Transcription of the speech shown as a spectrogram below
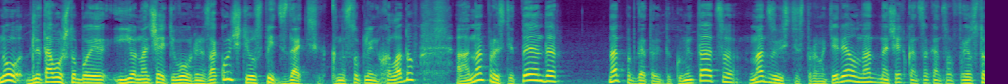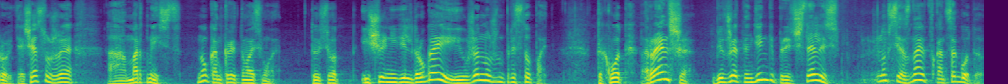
Ну, для того, чтобы ее начать и вовремя закончить, и успеть сдать к наступлению холодов, а, надо провести тендер, Надо подготовить документацию, надо завести стройматериал, надо начать, в конце концов, ее строить. А сейчас уже а, март месяц, ну, конкретно восьмое. То есть вот еще неделя-другая, и уже нужно приступать. Так вот, раньше бюджетные деньги перечислялись ну, все знают в конце года.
